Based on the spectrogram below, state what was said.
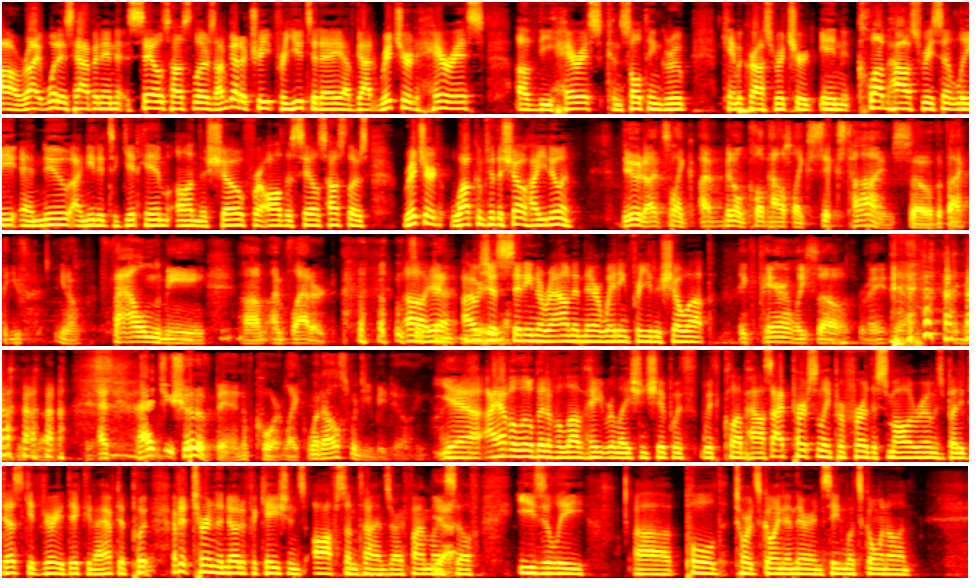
All right, what is happening, sales hustlers? I've got a treat for you today. I've got Richard Harris of the Harris Consulting Group. Came across Richard in Clubhouse recently and knew I needed to get him on the show for all the sales hustlers. Richard, welcome to the show. How you doing? Dude, it's like I've been on Clubhouse like six times. So the fact that you've, you know found me, um, I'm flattered. so oh yeah, I was just much. sitting around in there waiting for you to show up. Apparently so, right? Yeah. as, as, you should have been, of course. Like, what else would you be doing? Yeah, I have a little bit of a love hate relationship with with Clubhouse. I personally prefer the smaller rooms, but it does get very addicting. I have to put, I have to turn the notifications off sometimes, or I find myself yeah. easily uh, pulled towards going in there and seeing what's going on.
